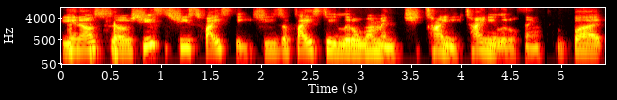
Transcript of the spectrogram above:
you know so she's she's feisty she's a feisty little woman she's tiny tiny little thing but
